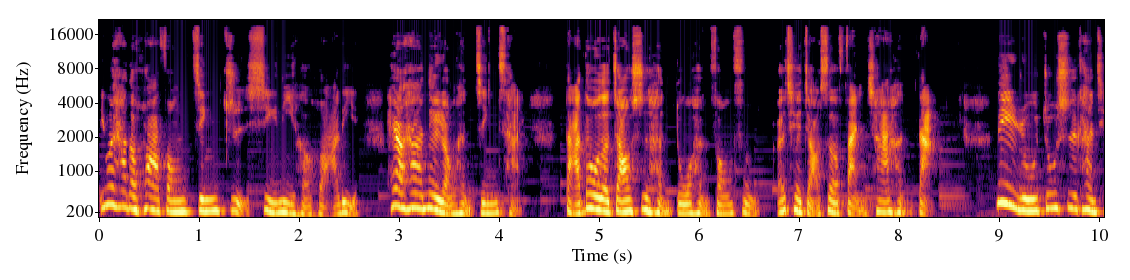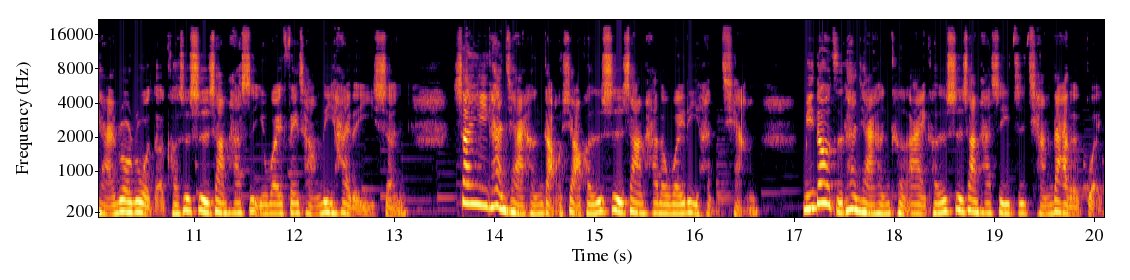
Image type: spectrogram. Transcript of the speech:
因为他的画风精致、细腻和华丽，还有他的内容很精彩，打斗的招式很多很丰富，而且角色反差很大。例如朱氏看起来弱弱的，可是事实上他是一位非常厉害的医生；善逸看起来很搞笑，可是事实上他的威力很强；祢豆子看起来很可爱，可是事实上他是一只强大的鬼。”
